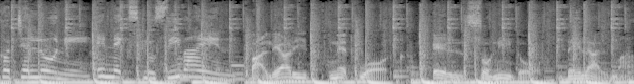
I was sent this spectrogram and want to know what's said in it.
Marco Celloni en exclusiva en Balearic Network, el sonido del alma.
